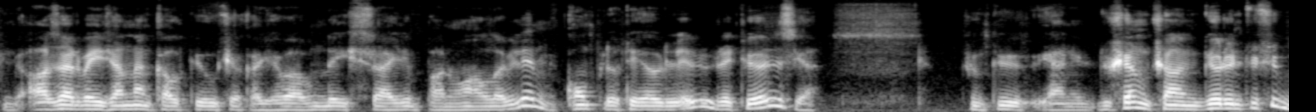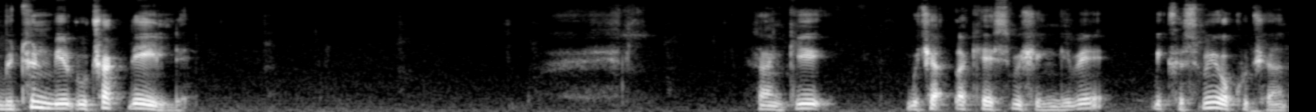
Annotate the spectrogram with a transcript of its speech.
Şimdi Azerbaycan'dan kalkıyor uçak acaba bunda İsrail'in parmağı olabilir mi? Komplo teorileri üretiyoruz ya. Çünkü yani düşen uçağın görüntüsü bütün bir uçak değildi. Sanki bıçakla kesmişin gibi bir kısmı yok uçağın.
